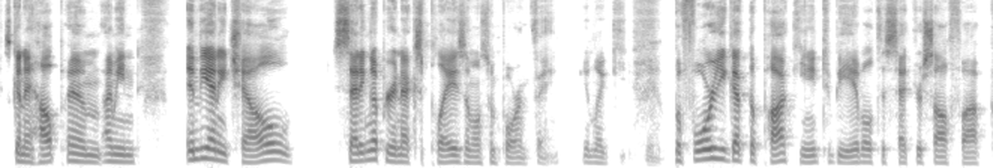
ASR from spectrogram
it's going to help him. I mean, in the NHL, setting up your next play is the most important thing. You like Yeah. before you get the puck, you need to be able to set yourself up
